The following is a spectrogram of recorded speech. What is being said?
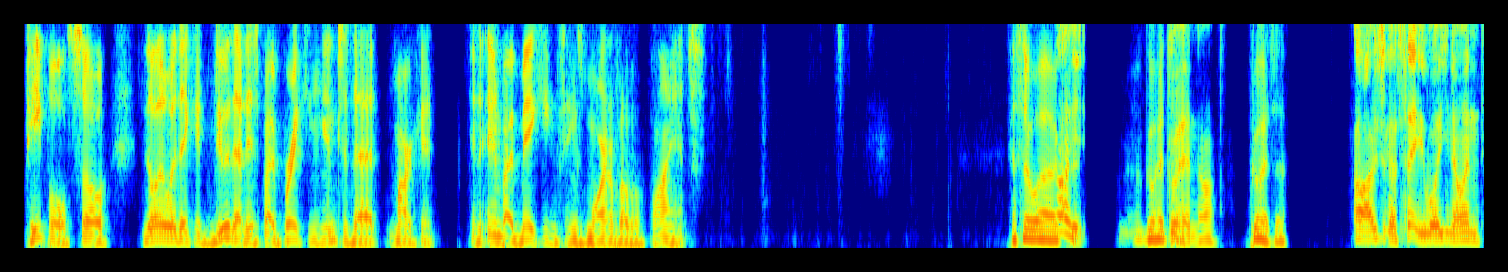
people. So the only way they can do that is by breaking into that market and, and by making things more of an appliance. And so uh Oh, go, go ahead. Go Seth. ahead, no. Go ahead, Seth. Oh, I was gonna say, well, you know, and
